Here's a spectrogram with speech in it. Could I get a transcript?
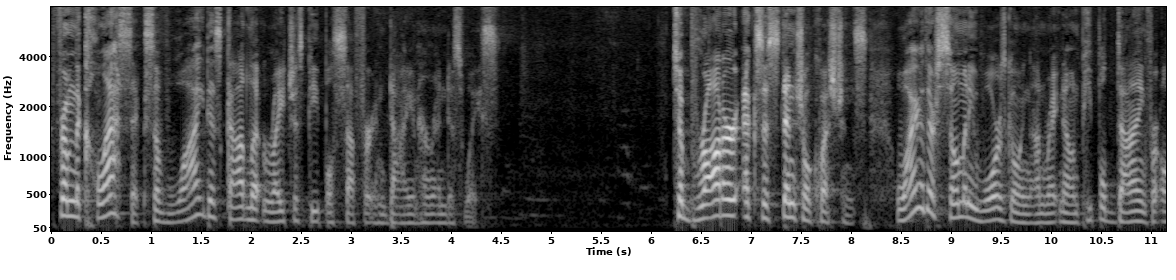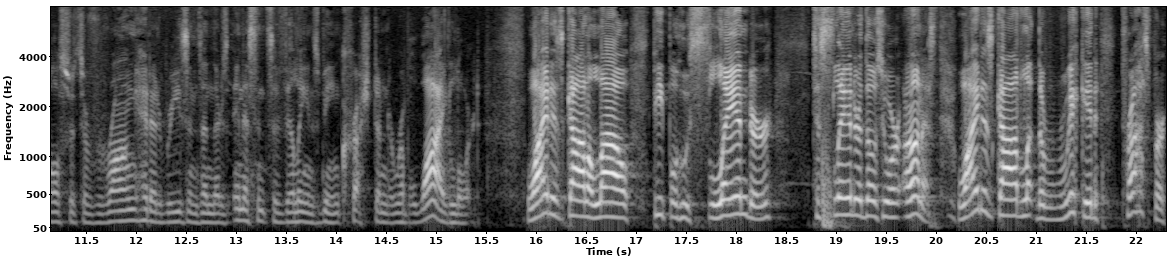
From the classics of why does God let righteous people suffer and die in horrendous ways? To broader existential questions. Why are there so many wars going on right now and people dying for all sorts of wrong headed reasons and there's innocent civilians being crushed under rubble? Why, Lord? Why does God allow people who slander to slander those who are honest? Why does God let the wicked prosper?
